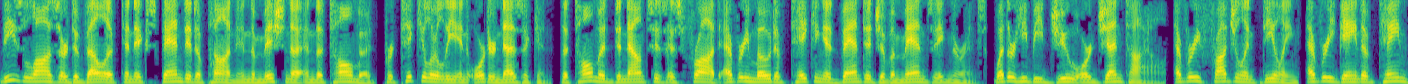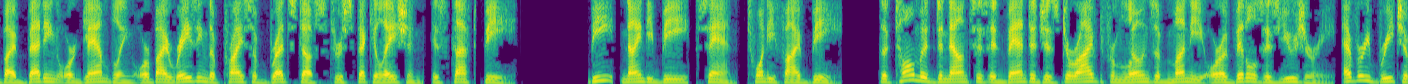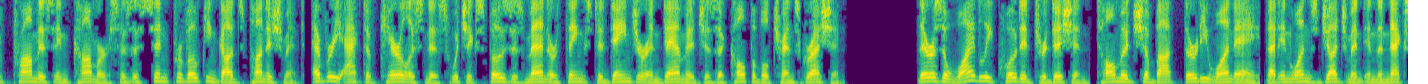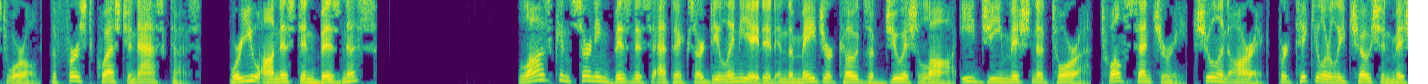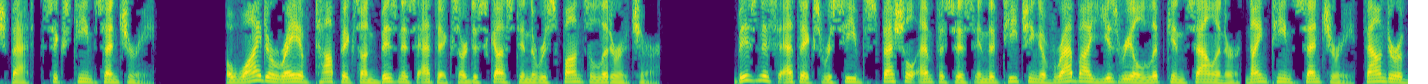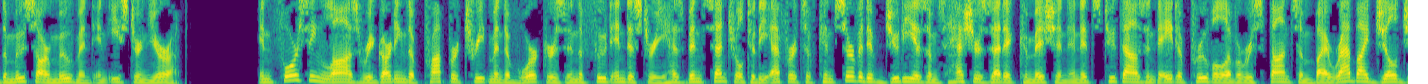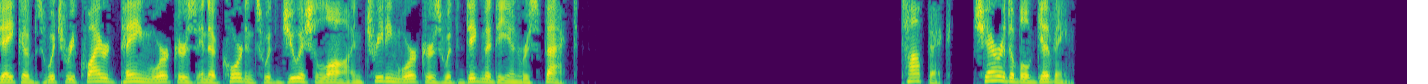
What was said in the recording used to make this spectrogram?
These laws are developed and expanded upon in the Mishnah and the Talmud particularly in Order Nezikin. The Talmud denounces as fraud every mode of taking advantage of a man's ignorance, whether he be Jew or Gentile, every fraudulent dealing, every gain obtained by betting or gambling or by raising the price of breadstuffs through speculation, is theft b. b. 90b, San, 25b. The Talmud denounces advantages derived from loans of money or of victuals as usury. Every breach of promise in commerce is a sin provoking God's punishment. Every act of carelessness which exposes men or things to danger and damage is a culpable transgression. There is a widely quoted tradition Talmud Shabbat 31a that in one's judgment in the next world, the first question asked is, Were you honest in business? Laws concerning business ethics are delineated in the major codes of Jewish law e.g. Mishneh Torah, 12th century, Shulchan Aruch, particularly Choshen Mishpat, 16th century. A wide array of topics on business ethics are discussed in the responsa literature. Business ethics received special emphasis in the teaching of Rabbi Yisrael Lipkin Salanter 19th century, founder of the Musar movement in Eastern Europe. Enforcing laws regarding the proper treatment of workers in the food industry has been central to the efforts of conservative Judaism's Hekhsher Tzedek Commission and its 2008 approval of a responsum by Rabbi Jill Jacobs which required paying workers in accordance with Jewish law and treating workers with dignity and respect. Charitable giving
